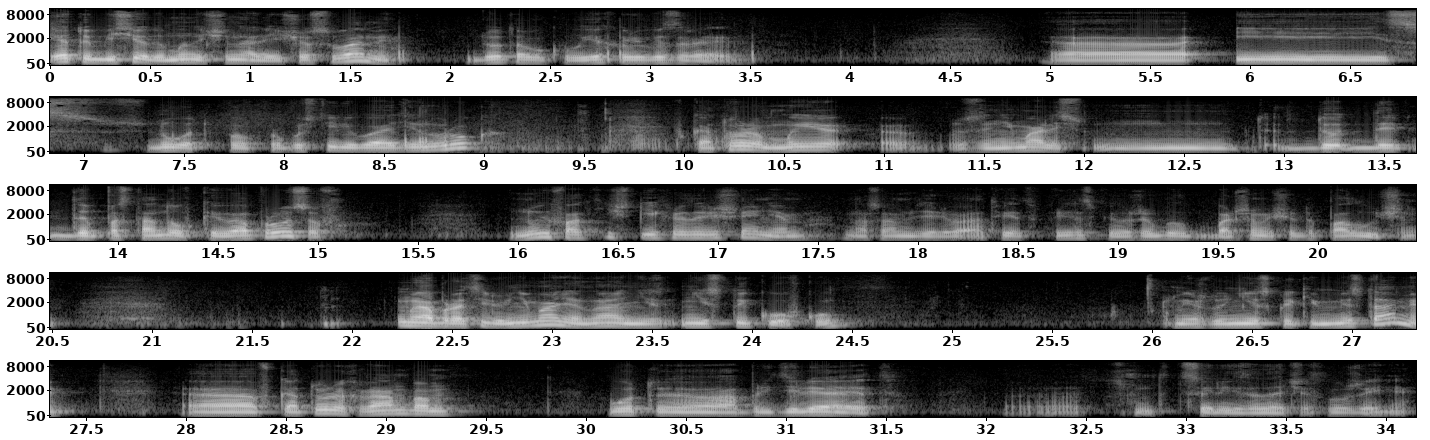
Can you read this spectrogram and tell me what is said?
Эту беседу мы начинали еще с вами, до того, как уехали в Израиль. Э, и ну вот, пропустили вы один урок, в котором мы э, занимались до, постановкой вопросов, ну и фактически их разрешением. На самом деле ответ, в принципе, уже был, большому счету, получен. Мы обратили внимание на нестыковку между несколькими местами, э, в которых Рамбам вот определяет цели и задачи служения,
